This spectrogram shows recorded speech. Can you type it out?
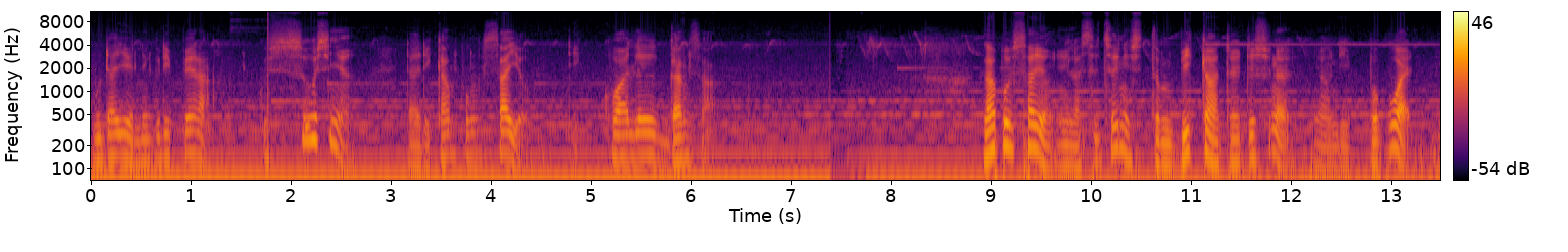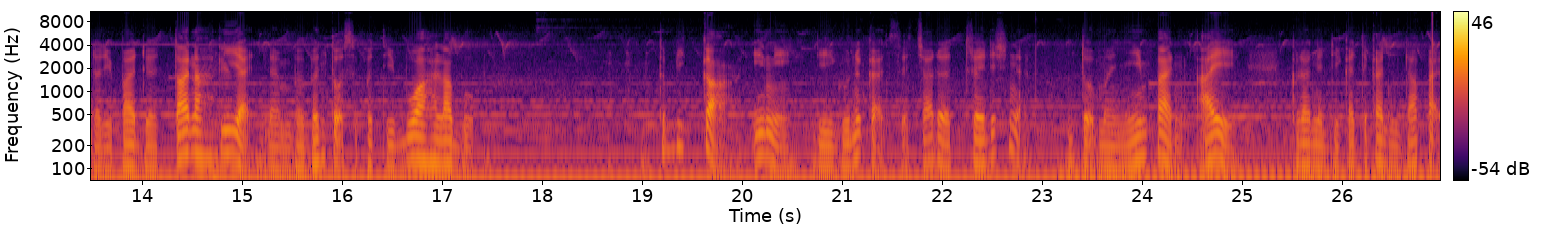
budaya negeri Perak khususnya dari kampung Sayong di Kuala Gangsa. Labu sayong ialah sejenis tembikar tradisional yang diperbuat daripada tanah liat dan berbentuk seperti buah labu. Tembikar ini digunakan secara tradisional untuk menyimpan air kerana dikatakan dapat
